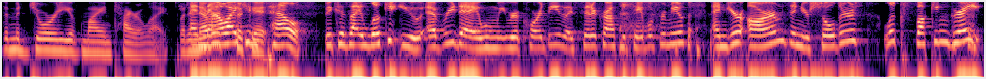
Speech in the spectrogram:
the majority of my entire life. But I and now I can it- tell because I look at you every day when we record these. I sit across the table from you, and your arms and your shoulders look fucking great.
